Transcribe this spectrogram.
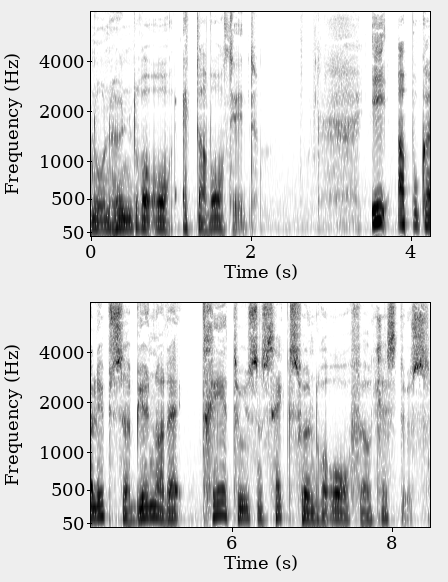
noen hundre år etter vår tid. I apokalypse begynner det 3600 år før Kristus.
